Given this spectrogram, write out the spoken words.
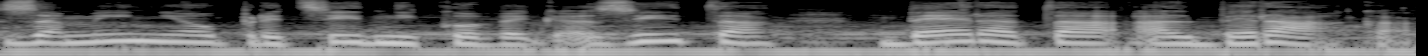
zamenjal predsednikovega zeta Berata Alberaka.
